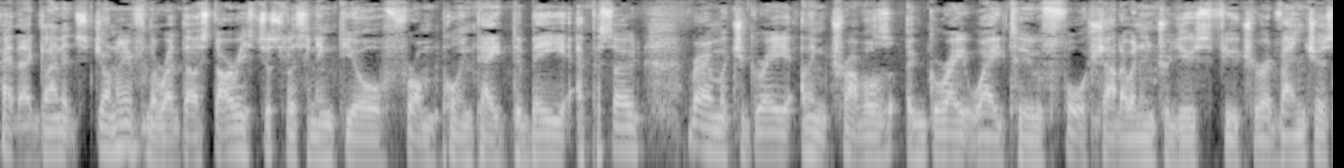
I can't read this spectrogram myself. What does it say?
Hey there, Glenn. It's John here from the Red Dice Diaries. Just listening to your From Point A to B episode. Very much agree. I think travel's a great way to foreshadow and introduce future adventures.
